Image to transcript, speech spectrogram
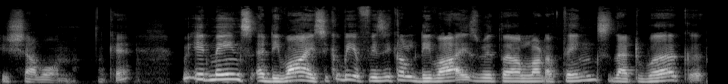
hishavon. Okay. It means a device. It could be a physical device with a lot of things that work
